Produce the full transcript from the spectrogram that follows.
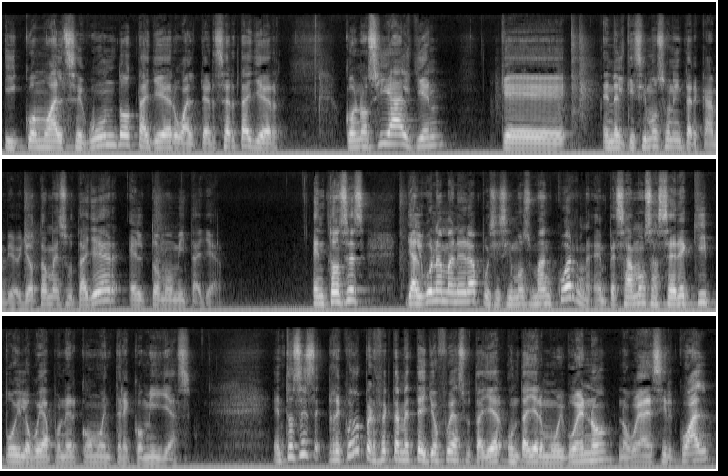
y como al segundo taller o al tercer taller, conocí a alguien que en el que hicimos un intercambio. Yo tomé su taller, él tomó mi taller. Entonces, de alguna manera, pues hicimos mancuerna. Empezamos a hacer equipo y lo voy a poner como entre comillas. Entonces, recuerdo perfectamente, yo fui a su taller, un taller muy bueno, no voy a decir cuál,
